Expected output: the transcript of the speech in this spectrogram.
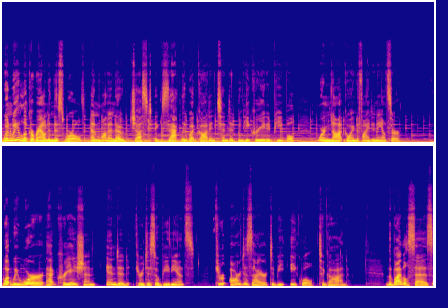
When we look around in this world and want to know just exactly what God intended when He created people, we're not going to find an answer. What we were at creation ended through disobedience, through our desire to be equal to God. The Bible says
